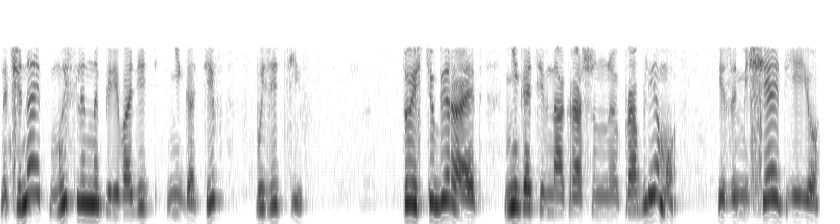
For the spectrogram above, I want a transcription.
начинает мысленно переводить негатив в позитив. То есть убирает негативно окрашенную проблему и замещает ее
